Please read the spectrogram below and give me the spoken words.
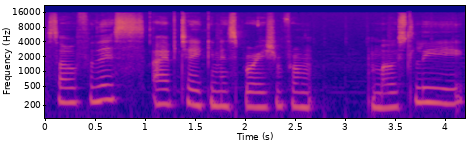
So for this, I've taken inspiration from mostly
